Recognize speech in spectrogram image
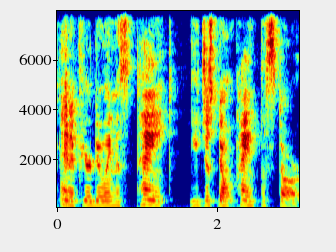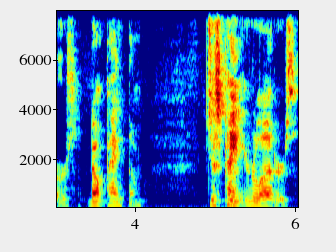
And if you're doing this paint, you just don't paint the stars. Don't paint them. Just paint your letters.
